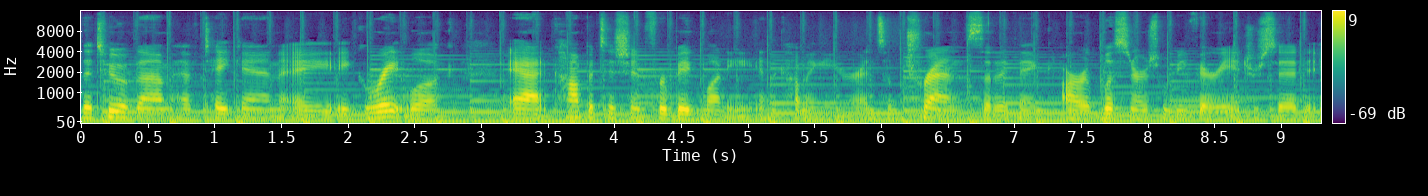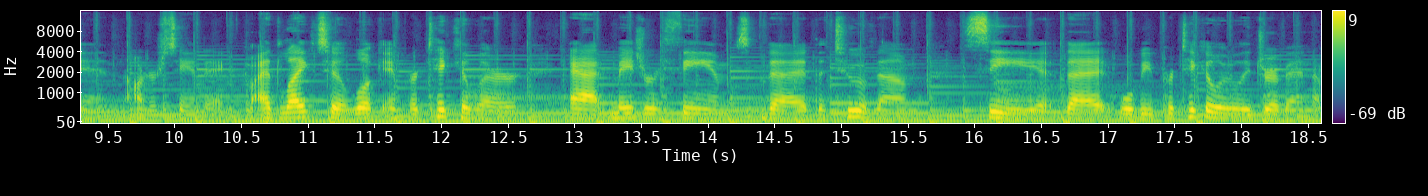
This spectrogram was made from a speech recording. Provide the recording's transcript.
the two of them have taken a, a great look at competition for big money in the coming year and some trends that I think our listeners would be very interested in understanding. I'd like to look in particular at major themes that the two of them see that will be particularly driven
